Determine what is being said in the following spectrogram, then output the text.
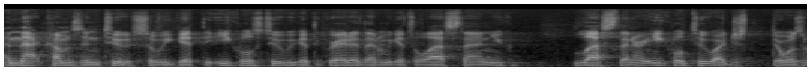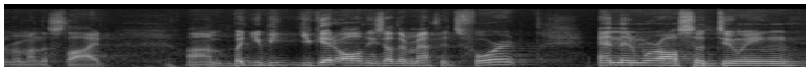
and that comes in too. So we get the equals to, we get the greater than, we get the less than. You less than or equal to. I just there wasn't room on the slide, um, but you be, you get all these other methods for it, and then we're also doing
